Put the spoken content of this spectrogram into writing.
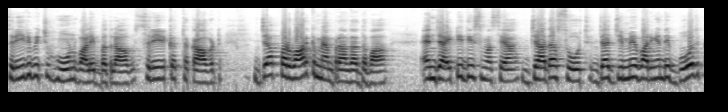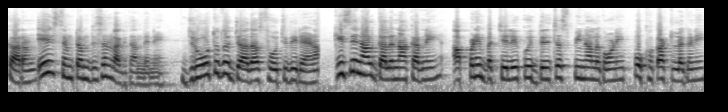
ਸਰੀਰ ਵਿੱਚ ਹੋਣ ਵਾਲੇ ਬਦਲਾਵ, ਸਰੀਰਕ ਥਕਾਵਟ ਜਾਂ ਪਰਿਵਾਰਕ ਮੈਂਬਰਾਂ ਦਾ ਦਬਾਅ ਐਂਜ਼ਾਈਟੀ ਦੀ ਸਮੱਸਿਆ, ਜ਼ਿਆਦਾ ਸੋਚ ਜਾਂ ਜ਼ਿੰਮੇਵਾਰੀਆਂ ਦੇ ਬੋਝ ਕਾਰਨ ਇਹ ਸਿੰਪਟਮ ਦਿਸਣ ਲੱਗ ਜਾਂਦੇ ਨੇ। ਜ਼ਰੂਰਤ ਤੋਂ ਜ਼ਿਆਦਾ ਸੋਚਦੇ ਰਹਿਣਾ, ਕਿਸੇ ਨਾਲ ਗੱਲ ਨਾ ਕਰਨੀ, ਆਪਣੇ ਬੱਚੇ ਲਈ ਕੋਈ ਦਿਲਚਸਪੀ ਨਾ ਲਗਾਉਣੀ, ਭੁੱਖ ਘੱਟ ਲੱਗਣੀ,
